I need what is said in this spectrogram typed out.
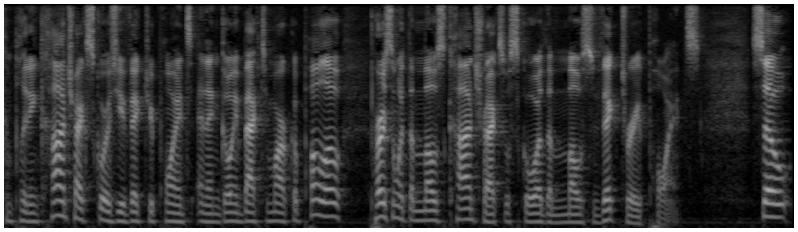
completing contracts scores you victory points. And then going back to Marco Polo, person with the most contracts will score the most victory points. So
